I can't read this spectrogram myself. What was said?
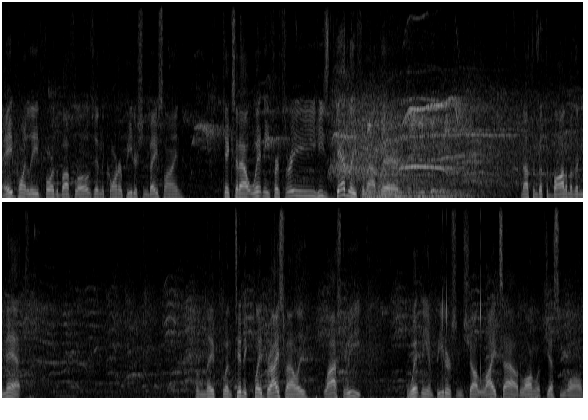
Eight point lead for the Buffaloes. In the corner, Peterson baseline. Kicks it out. Whitney for three. He's deadly from out there. Nothing but the bottom of the net. When they when Tintic played Bryce Valley last week, Whitney and Peterson shot lights out along with Jesse Wall.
